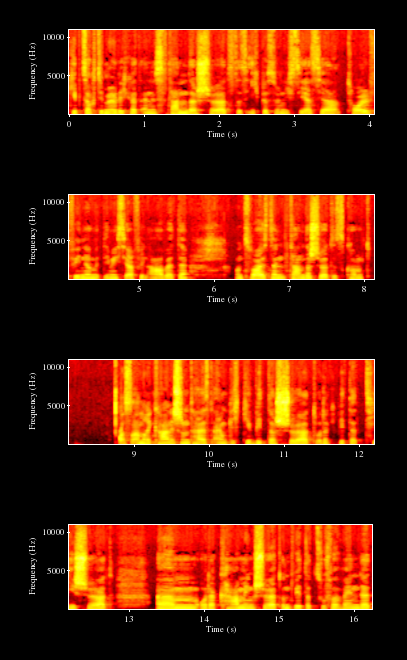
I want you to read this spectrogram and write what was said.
gibt es auch die Möglichkeit eines Thunder-Shirts, das ich persönlich sehr, sehr toll finde und mit dem ich sehr viel arbeite. Und zwar ist ein Thunder-Shirt, das kommt aus Amerikanischen und heißt eigentlich Gewitter-Shirt oder Gewitter-T-Shirt. Ähm, oder Calming Shirt und wird dazu verwendet,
